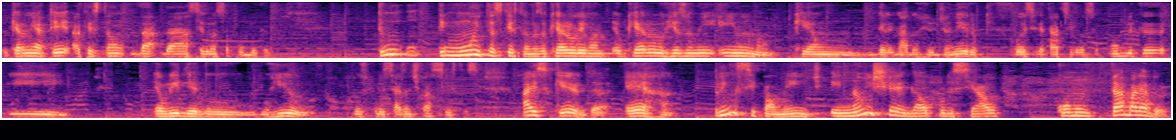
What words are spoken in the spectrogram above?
Eu quero me ater à questão da, da segurança pública. Tem, tem muitas questões, mas eu quero, eu quero resumir em uma, que é um delegado do Rio de Janeiro, que foi secretário de Segurança Pública e é o líder do, do Rio, dos policiais antifascistas. A esquerda erra principalmente em não enxergar o policial como um trabalhador.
